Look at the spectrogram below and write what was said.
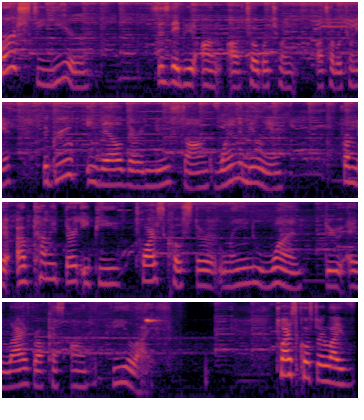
first year since debuted on October 20, October 20th. The group unveiled their new song, One in a Million, from their upcoming third EP, Twicecoaster Lane 1, through a live broadcast on V Live. Twicecoaster Live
